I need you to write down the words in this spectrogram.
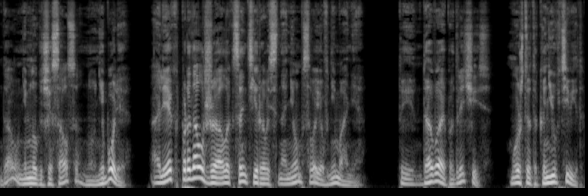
Да, он немного чесался, но не более. Олег продолжал акцентировать на нем свое внимание. Ты давай подлечись. Может, это конъюнктивит.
